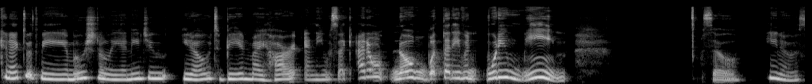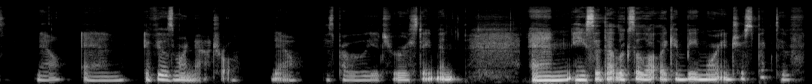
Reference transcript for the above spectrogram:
connect with me emotionally. I need you you know to be in my heart and he was like i don't know what that even what do you mean? So he knows now and it feels more natural now is probably a truer statement and he said that looks a lot like him being more introspective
